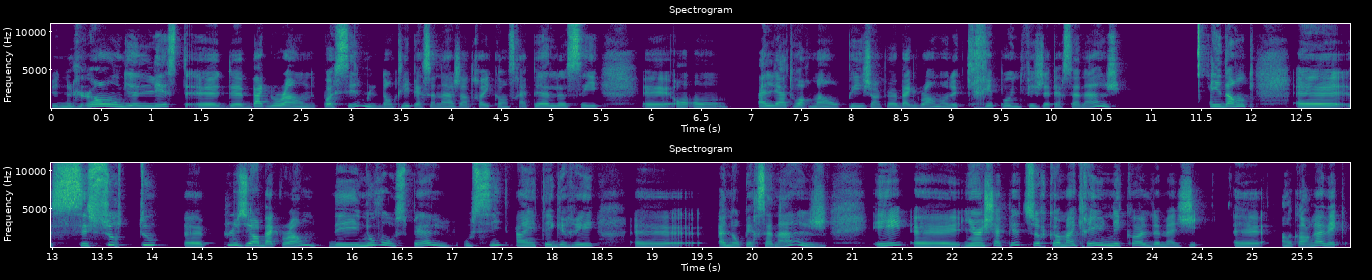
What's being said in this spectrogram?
une longue liste de background possibles. Donc, les personnages dans Troika, on se rappelle, c'est aléatoirement, on pige un peu un background, on ne crée pas une fiche de personnage. Et donc, c'est surtout plusieurs backgrounds, des nouveaux spells aussi à intégrer à nos personnages. Et il y a un chapitre sur comment créer une école de magie. encore là, avec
